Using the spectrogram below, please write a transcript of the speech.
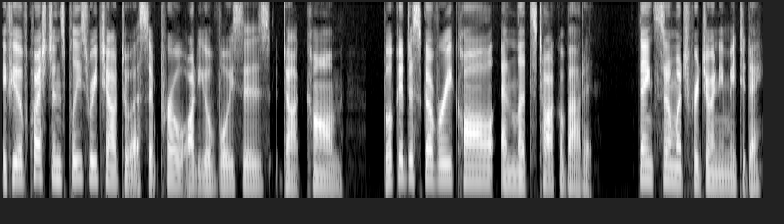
if you have questions, please reach out to us at proaudiovoices.com. Book a discovery call and let's talk about it. Thanks so much for joining me today.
